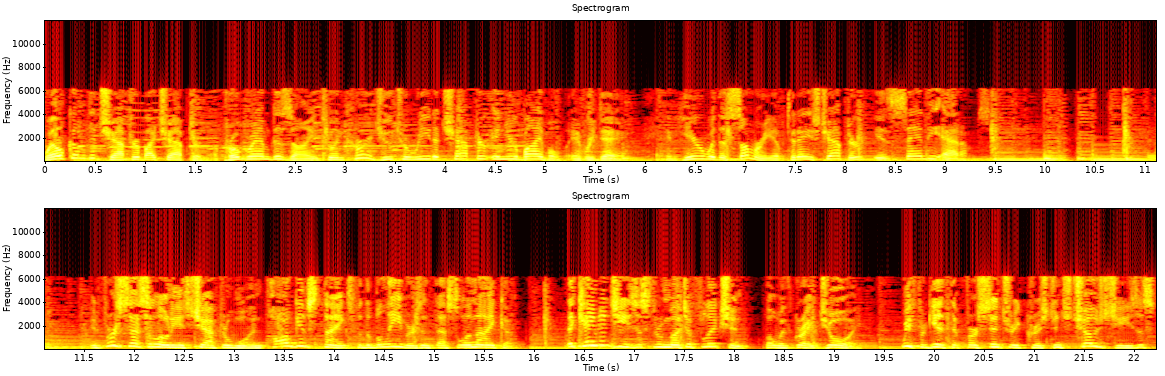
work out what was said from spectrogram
Welcome to Chapter by Chapter, a program designed to encourage you to read a chapter in your Bible every day. And here with a summary of today's chapter is Sandy Adams. In 1 Thessalonians chapter 1, Paul gives thanks for the believers in Thessalonica. They came to Jesus through much affliction, but with great joy. We forget that first century Christians chose Jesus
